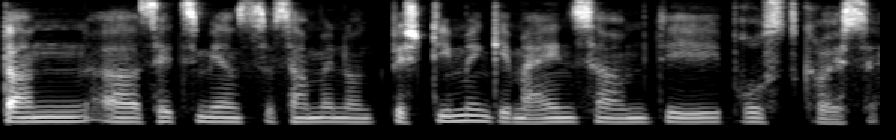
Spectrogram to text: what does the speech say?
dann äh, setzen wir uns zusammen und bestimmen gemeinsam die Brustgröße.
